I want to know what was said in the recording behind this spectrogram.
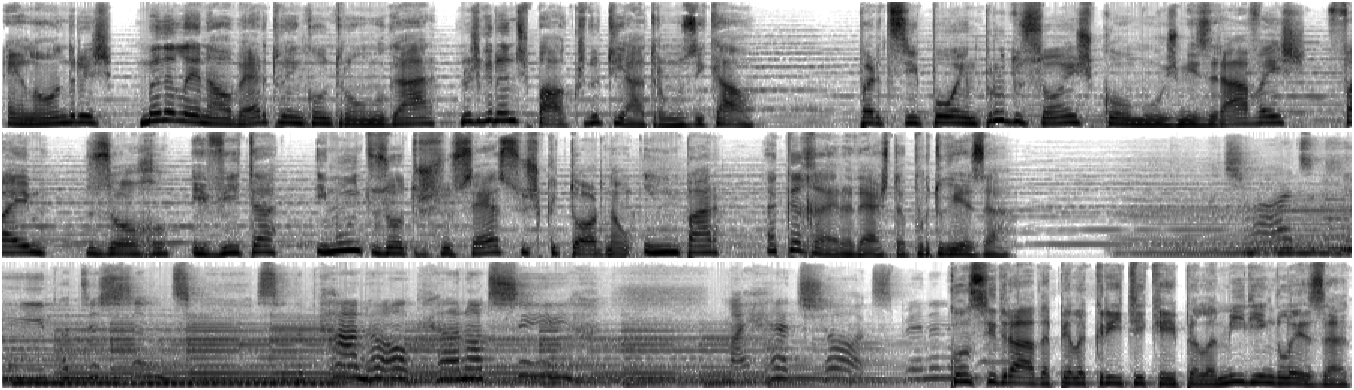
Em Londres, Madalena Alberto encontrou um lugar nos grandes palcos do teatro musical. Participou em produções como Os Miseráveis, Fame, Zorro, Evita e muitos outros sucessos que tornam ímpar a carreira desta portuguesa. Considerada pela crítica e pela mídia inglesa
